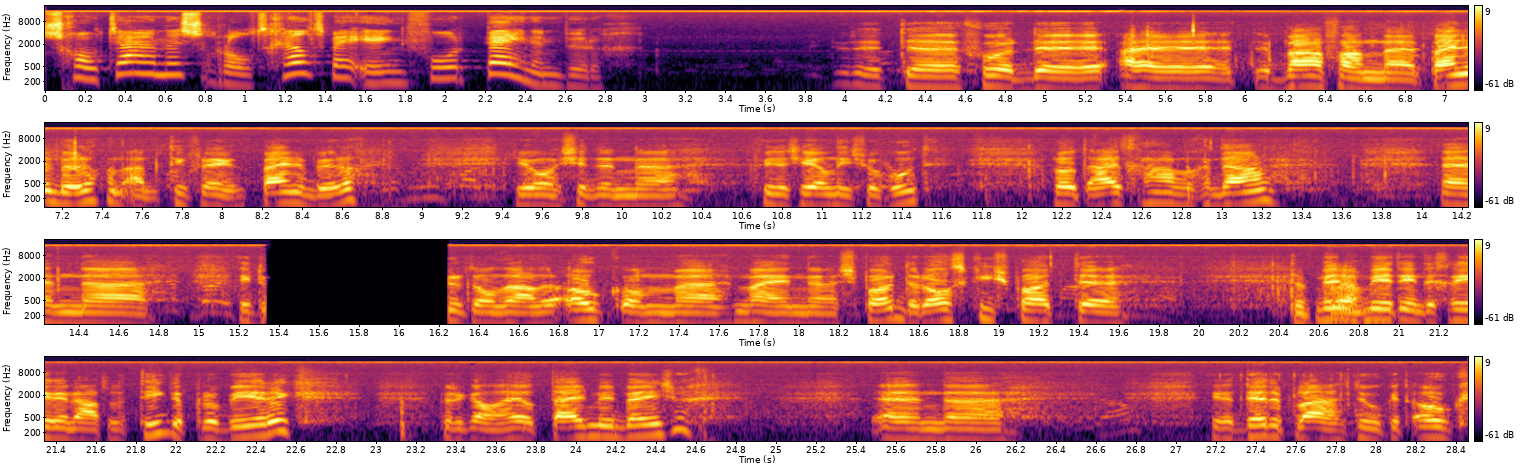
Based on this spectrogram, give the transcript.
Schotanus rolt geld bijeen voor Pijnenburg. Ik doe dit uh, voor de, uh, de, baan van uh, Pijnenburg, van de atletiekvereniging Pijnenburg. De jongens zitten financieel niet zo goed. Grote uitgaven gedaan. En ik doe het onder andere ook om mijn sport, de rolskisport, min of meer te integreren in de atletiek. Dat probeer ik. Daar ben ik al een hele tijd mee bezig. En in de derde plaats doe ik het ook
